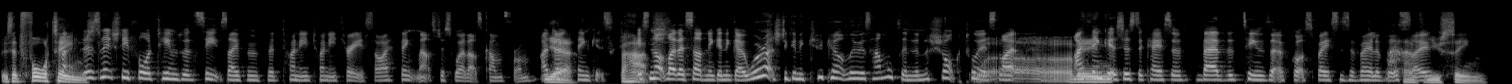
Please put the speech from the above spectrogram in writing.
But it said four teams. There's literally four teams with seats open for 2023. So I think that's just where that's come from. I yeah, don't think it's perhaps. it's not like they're suddenly going to go, we're actually going to kick out Lewis Hamilton in a shock twist. Well, like I, mean, I, think it's just a case of they're the teams that have got spaces available. Have so you seen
